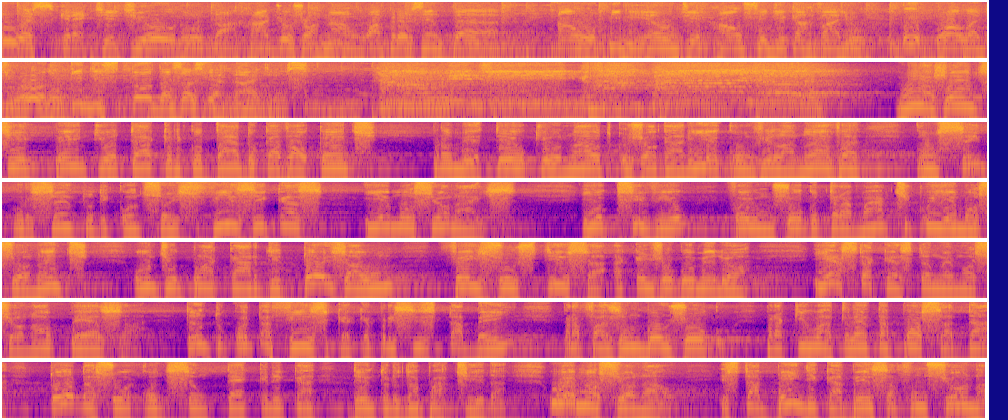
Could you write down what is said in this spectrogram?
O Escrete de Ouro da Rádio Jornal apresenta a opinião de Ralph de Carvalho, o bola de ouro que diz todas as verdades. Ralph de Carvalho! Minha gente, bem que o técnico Dado Cavalcante prometeu que o Náutico jogaria com Vila Nova com 100% de condições físicas e emocionais. E o que se viu foi um jogo dramático e emocionante, onde o placar de 2 a 1 um fez justiça a quem jogou melhor. E esta questão emocional pesa, tanto quanto a física, que é preciso estar bem para fazer um bom jogo, para que o atleta possa dar toda a sua condição técnica dentro da partida. O emocional está bem de cabeça, funciona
